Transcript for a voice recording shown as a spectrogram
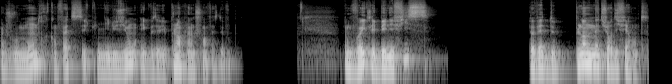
je vous montre qu'en fait, c'est une illusion et que vous avez plein plein de choix en face de vous. Donc vous voyez que les bénéfices peuvent être de plein de natures différentes.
